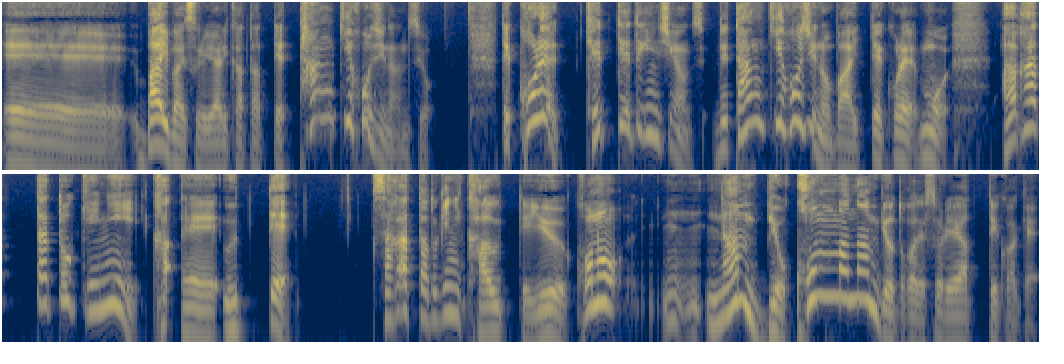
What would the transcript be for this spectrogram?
えー、売買するやり方って短期保持なんですよ。で、これ、決定的に違うんですよ。で、短期保持の場合って、これ、もう、上がった時にか、えー、売って、下がった時に買うっていう、この何秒、コンマ何秒とかでそれやっていくわけ。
